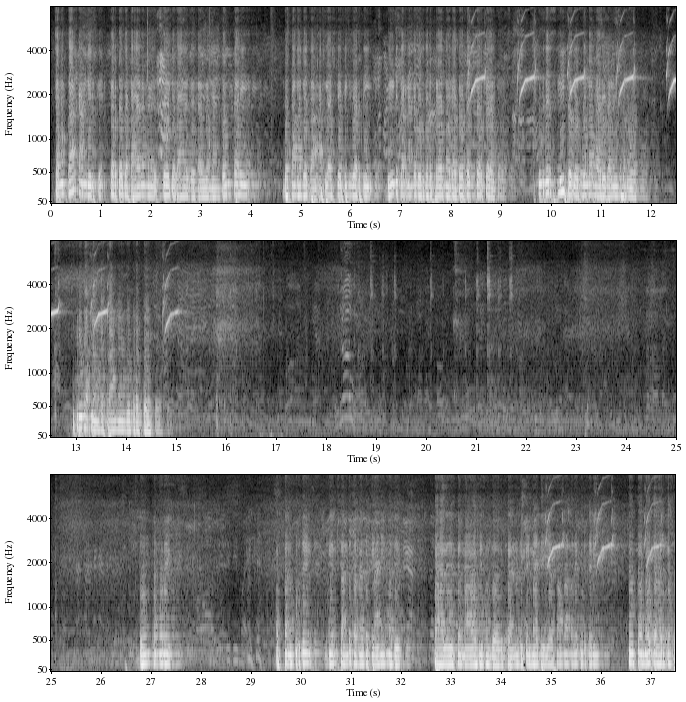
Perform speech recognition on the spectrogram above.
चमत्कार कामगिरी करतो तर पाहायला मिळतो तर पाहायचं त्या दरम्यान कोणताही धोका न घेता आपल्या स्टेपिंग वरती बीट करण्याचा कुठेतरी प्रयत्न होता. तो टच करतोय. कुठेतरी स्लीप होतो पुन्हा बॉडी बॅलन्स बनवत. आपल्याला प्राण देत दोन समोर एक असताना कुठे गेम शांत करण्याच्या प्लॅनिंगमध्ये पाहायला दिसतं मावाशी समजा त्यांना देखील माहिती आहे. या सामन्यामध्ये कुठेतरी खूप मोठं वर्चस्व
